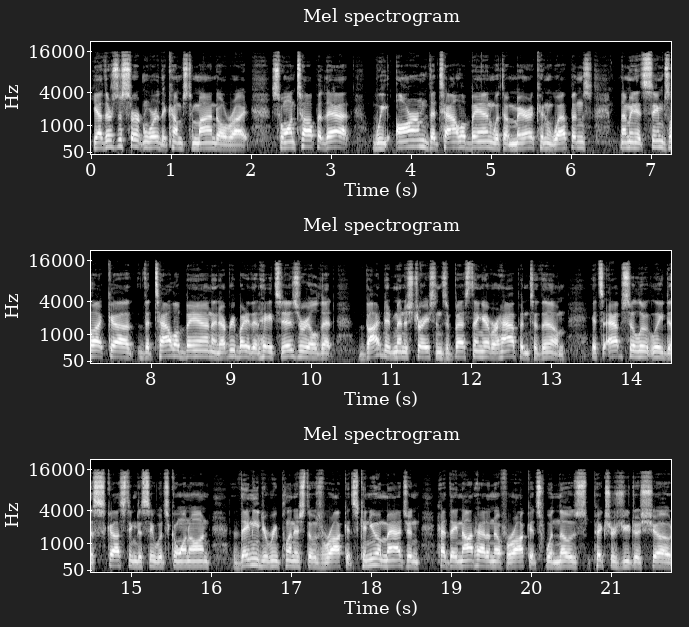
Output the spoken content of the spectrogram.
Yeah, there's a certain word that comes to mind, all right. So, on top of that, we armed the Taliban with American weapons. I mean, it seems like uh, the Taliban and everybody that hates Israel, that Biden administration's the best thing ever happened to them. It's absolutely disgusting to see what's going on. They need to replenish those rockets. Can you imagine had they not had enough rockets when those pictures you just showed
